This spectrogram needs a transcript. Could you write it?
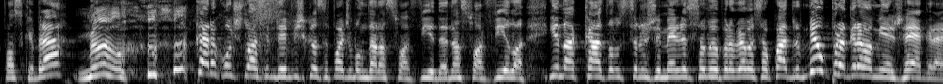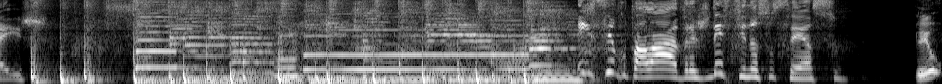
Posso quebrar? Não! Quero continuar essa entrevista que você pode mandar na sua vida, na sua vila e na casa do Luciano Gimenez. Esse é o meu programa, esse é o quadro Meu Programa, Minhas Regras. Em cinco palavras, defina sucesso. eu?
